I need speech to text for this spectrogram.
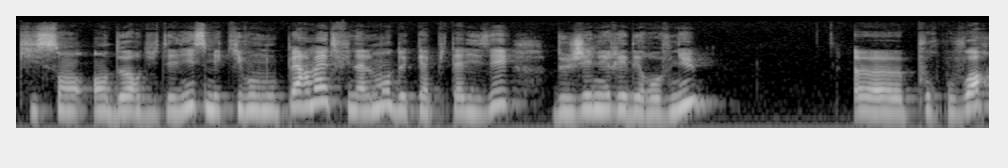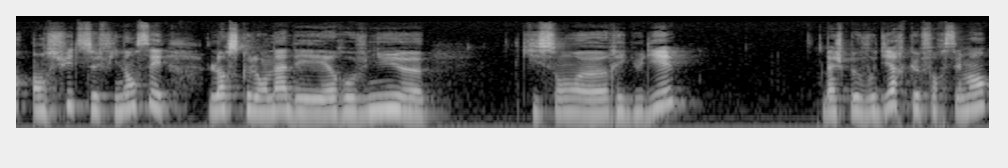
qui sont en dehors du tennis, mais qui vont nous permettre finalement de capitaliser, de générer des revenus euh, pour pouvoir ensuite se financer. Lorsque l'on a des revenus euh, qui sont euh, réguliers, bah, je peux vous dire que forcément,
